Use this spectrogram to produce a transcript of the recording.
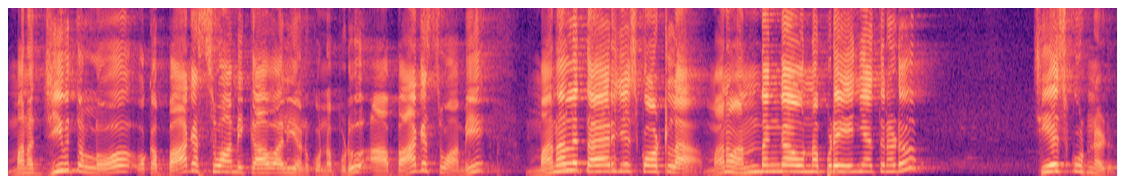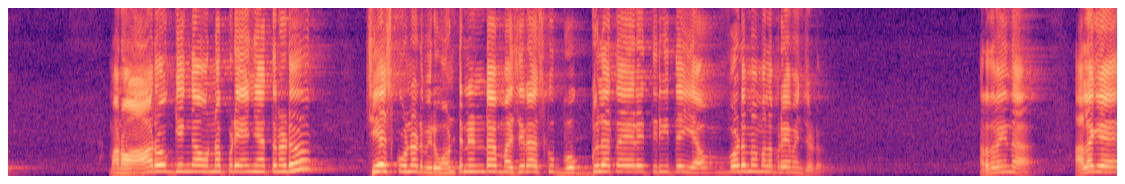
మన జీవితంలో ఒక భాగస్వామి కావాలి అనుకున్నప్పుడు ఆ భాగస్వామి మనల్ని తయారు చేసుకోవట్లా. మనం అందంగా ఉన్నప్పుడే ఏం చేస్తున్నాడు? చేసుకుంటున్నాడు. మనం ఆరోగ్యంగా ఉన్నప్పుడు ఏం చేస్తున్నాడు? చేసుకుంటున్నాడు. మీరు ఒంటి నిండా మసిరాసుకు బొగ్గుల తయారై తిరిగితే ఎవ్వడు మిమ్మల్ని ప్రేమించడు. అర్థమైందా? అలాగే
